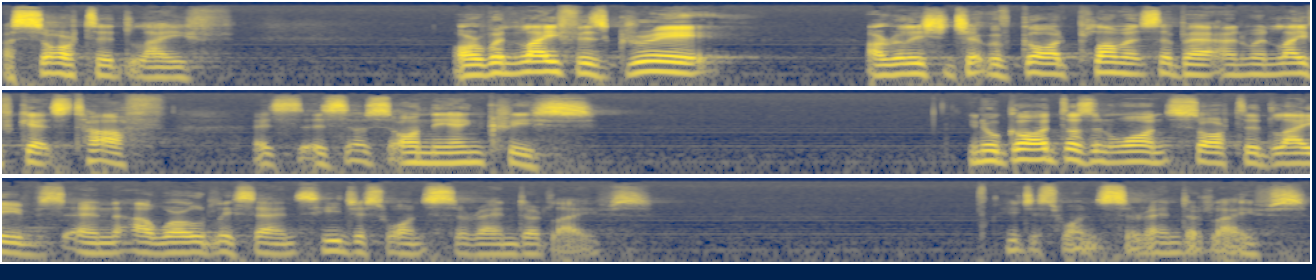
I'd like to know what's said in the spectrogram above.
a sorted life. Or when life is great, our relationship with God plummets a bit, and when life gets tough, it's, it's, it's on the increase. You know, God doesn't want sorted lives in a worldly sense, He just wants surrendered lives. He just wants surrendered lives.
